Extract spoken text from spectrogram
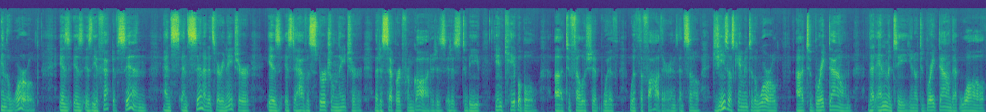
in the world is, is, is the effect of sin. And, and sin at its very nature is, is to have a spiritual nature that is separate from God. It is, it is to be incapable uh, to fellowship with, with the Father. And, and so Jesus came into the world uh, to break down that enmity, you know, to break down that wall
